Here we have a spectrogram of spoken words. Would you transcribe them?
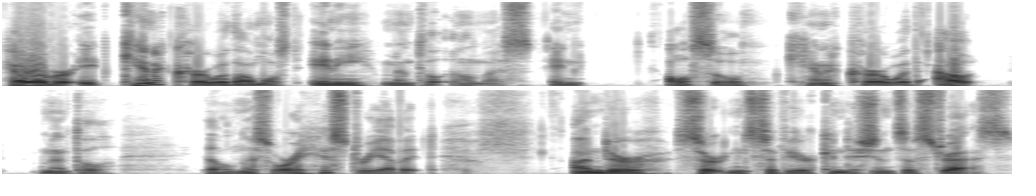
However, it can occur with almost any mental illness and also can occur without mental illness or a history of it under certain severe conditions of stress.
